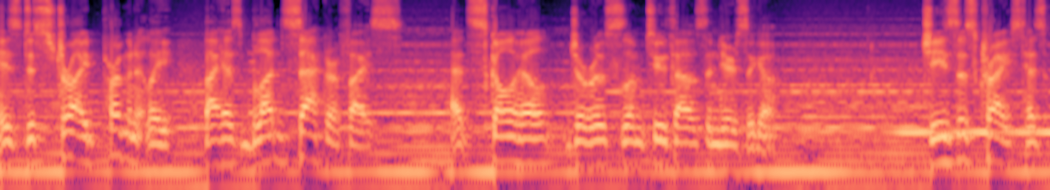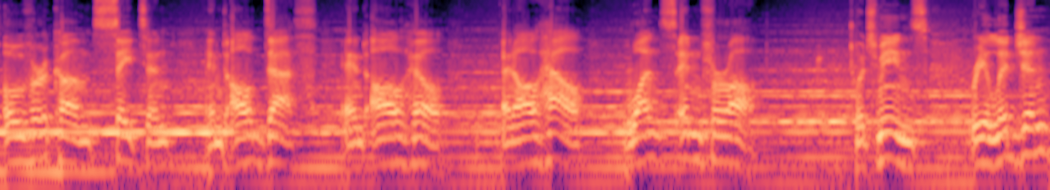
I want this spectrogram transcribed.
is destroyed permanently by his blood sacrifice at Skull Hill, Jerusalem 2,000 years ago. Jesus Christ has overcome Satan and all death and all hell and all hell once and for all, which means Religion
